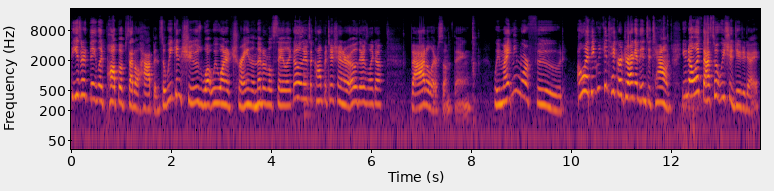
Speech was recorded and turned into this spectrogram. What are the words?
these are things like pop-ups that'll happen. So we can choose what we want to train, and then it'll say like, oh, there's a competition, or oh, there's like a battle or something. We might need more food. Oh, I think we can take our dragon into town. You know what? That's what we should do today.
